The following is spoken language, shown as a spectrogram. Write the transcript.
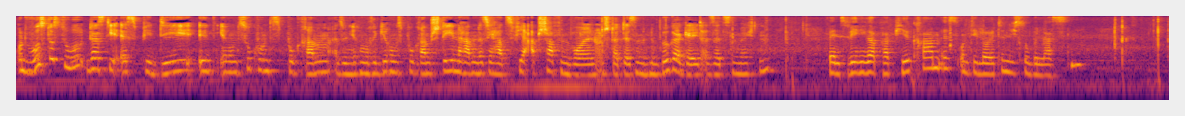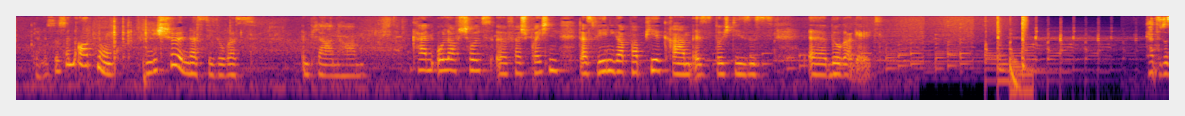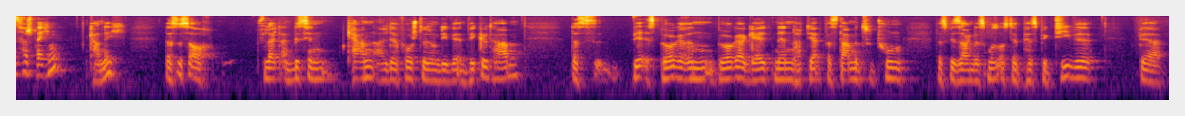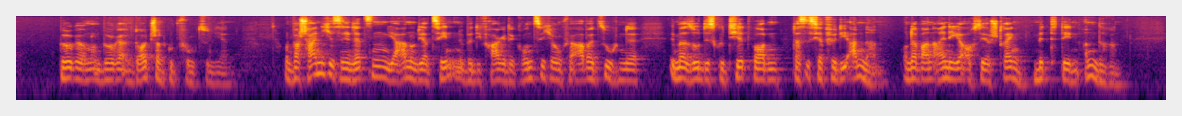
Und wusstest du, dass die SPD in ihrem Zukunftsprogramm, also in ihrem Regierungsprogramm stehen haben, dass sie Hartz IV abschaffen wollen und stattdessen mit einem Bürgergeld ersetzen möchten? Wenn es weniger Papierkram ist und die Leute nicht so belasten, dann ist es in Ordnung. Finde ich schön, dass die sowas im Plan haben. Kann Olaf Scholz äh, versprechen, dass weniger Papierkram ist durch dieses äh, Bürgergeld? Kannst du das versprechen? Kann ich. Das ist auch vielleicht ein bisschen Kern all der Vorstellungen, die wir entwickelt haben. Dass wir es Bürgerinnen und Bürgergeld nennen, hat ja etwas damit zu tun, dass wir sagen, das muss aus der Perspektive der Bürgerinnen und Bürger in Deutschland gut funktionieren. Und wahrscheinlich ist in den letzten Jahren und Jahrzehnten über die Frage der Grundsicherung für Arbeitssuchende immer so diskutiert worden, das ist ja für die anderen. Und da waren einige auch sehr streng mit den anderen.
